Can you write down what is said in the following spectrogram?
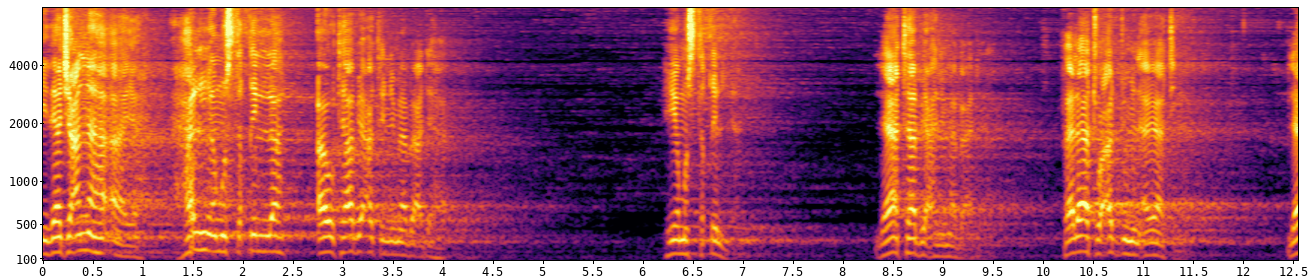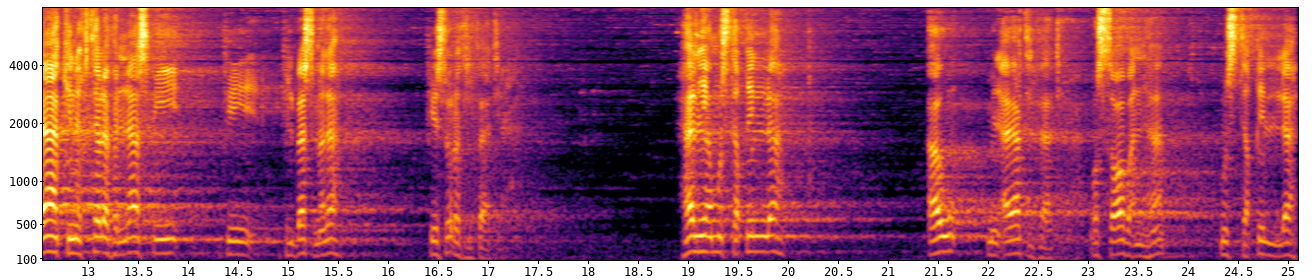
إذا جعلناها آية هل هي مستقلة أو تابعة لما بعدها؟ هي مستقلة لا تابعة لما بعدها فلا تعد من آياتها. لكن اختلف الناس في في في البسملة في سورة الفاتحة. هل هي مستقلة أو من آيات الفاتحة؟ والصواب أنها مستقلة.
